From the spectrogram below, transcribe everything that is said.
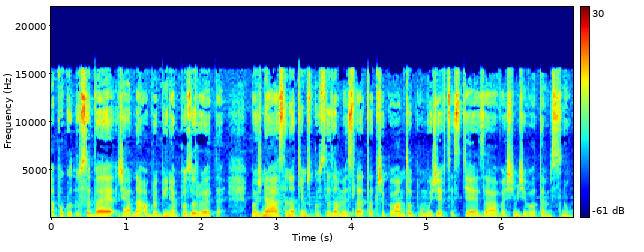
a pokud u sebe žádná období nepozorujete, možná se nad tím zkuste zamyslet a třeba vám to pomůže v cestě za vaším životem snu.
